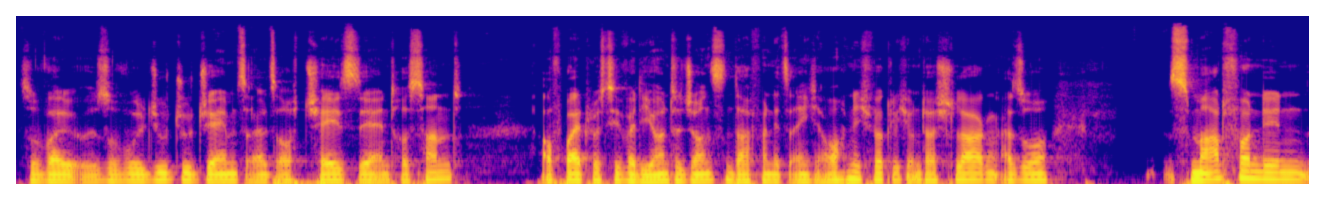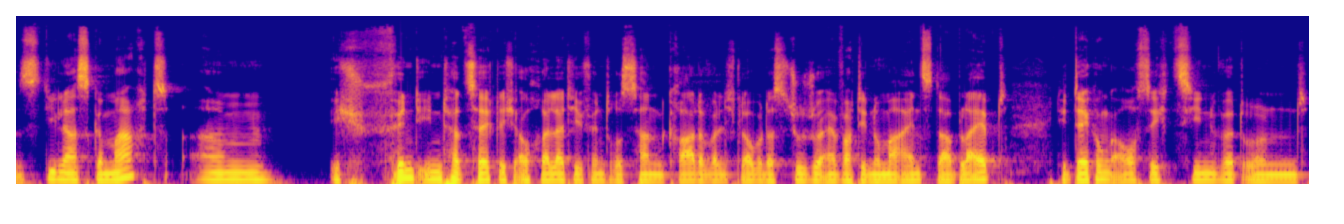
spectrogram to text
sowohl, sowohl Juju James als auch Chase sehr interessant. Auf Wide Receiver Deontay Johnson darf man jetzt eigentlich auch nicht wirklich unterschlagen. Also smart von den Steelers gemacht. Ähm, ich finde ihn tatsächlich auch relativ interessant, gerade weil ich glaube, dass Juju einfach die Nummer eins da bleibt, die Deckung auf sich ziehen wird und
